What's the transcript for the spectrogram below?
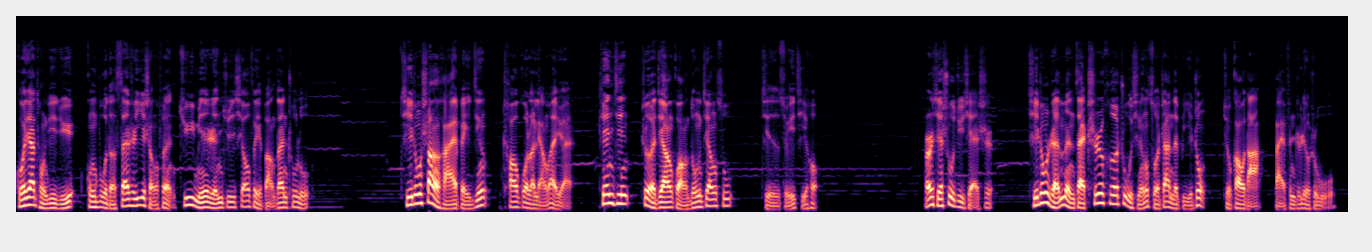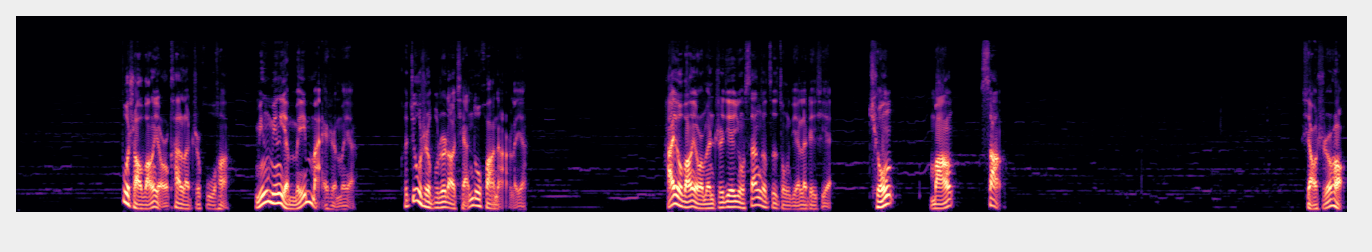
国家统计局公布的三十一省份居民人均消费榜单出炉，其中上海、北京超过了两万元，天津、浙江、广东、江苏紧随其后。而且数据显示，其中人们在吃喝住行所占的比重就高达百分之六十五。不少网友看了直呼，哈，明明也没买什么呀，可就是不知道钱都花哪儿了呀。还有网友们直接用三个字总结了这些：穷、忙、丧。小时候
